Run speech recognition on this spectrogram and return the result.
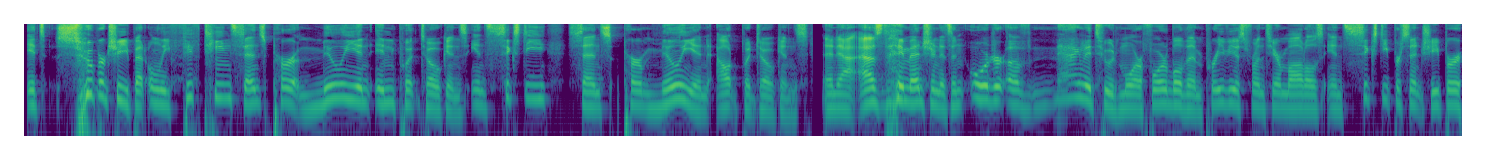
It's super cheap at only 15 cents per million input tokens and 60 cents per million output tokens. And uh, as they mentioned, it's an order of magnitude more affordable than previous Frontier models and 60% cheaper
